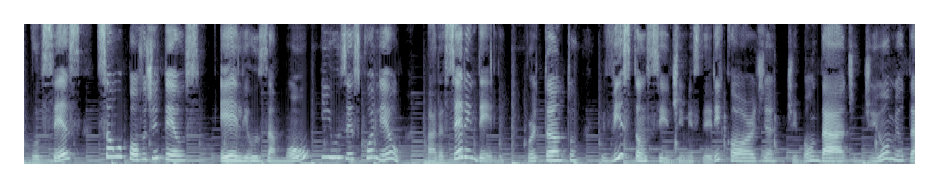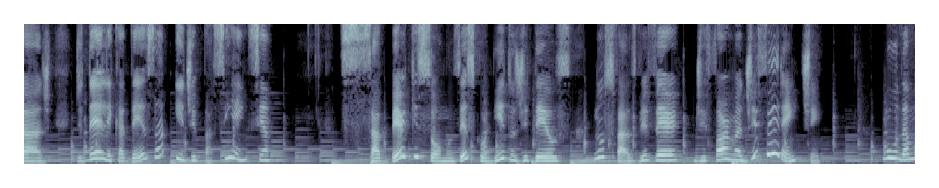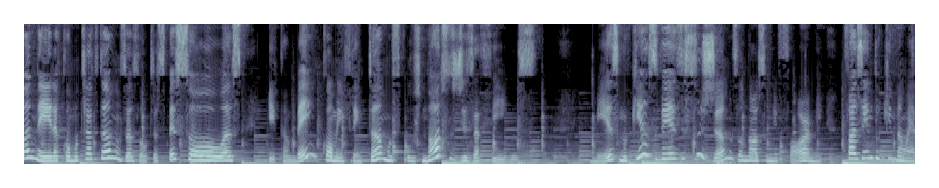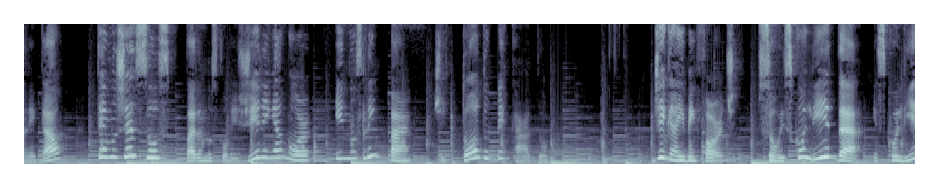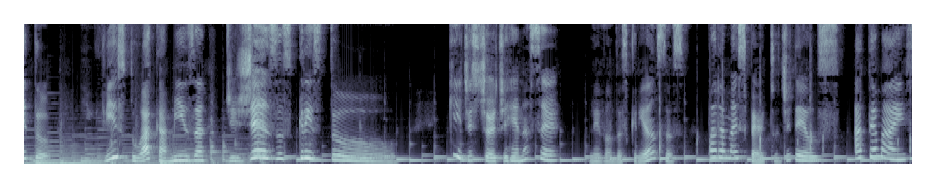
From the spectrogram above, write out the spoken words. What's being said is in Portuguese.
Vocês são o povo de Deus. Ele os amou e os escolheu para serem dele. Portanto, vistam-se de misericórdia, de bondade, de humildade, de delicadeza e de paciência. Saber que somos escolhidos de Deus nos faz viver de forma diferente. Muda a maneira como tratamos as outras pessoas e também como enfrentamos os nossos desafios. Mesmo que às vezes sujamos o nosso uniforme fazendo o que não é legal, temos Jesus para nos corrigir em amor e nos limpar de todo pecado. Diga aí bem forte: sou escolhida, escolhido e visto a camisa de Jesus Cristo. Kids Church Renascer, levando as crianças para mais perto de Deus. Até mais!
